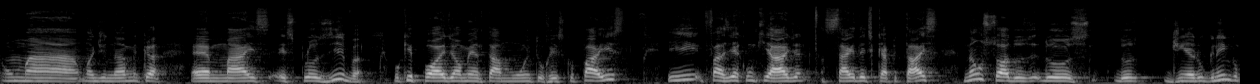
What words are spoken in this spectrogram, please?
uma, uma dinâmica é, mais explosiva, o que pode aumentar muito o risco país e fazer com que haja saída de capitais, não só dos, dos, do dinheiro gringo,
